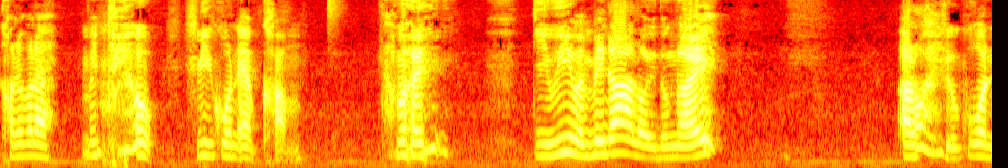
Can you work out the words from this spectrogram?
เขาเรียกว่าอะไร ไม่เปรี้ยว มีคนแอบขำทำไม กีวีมันไม่น่าอร่อยตรงไหน อร่อยทุกคน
